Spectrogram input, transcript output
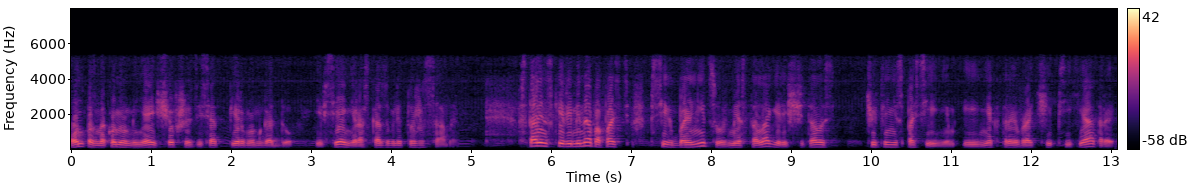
он познакомил меня еще в 61 году, и все они рассказывали то же самое. В сталинские времена попасть в психбольницу вместо лагеря считалось чуть ли не спасением, и некоторые врачи-психиатры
